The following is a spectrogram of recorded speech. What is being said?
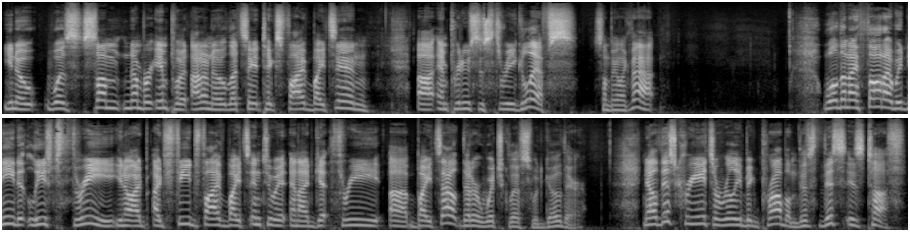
you know, was some number input. I don't know. Let's say it takes five bytes in uh, and produces three glyphs, something like that. Well, then I thought I would need at least three. You know, I'd, I'd feed five bytes into it and I'd get three uh, bytes out that are which glyphs would go there. Now, this creates a really big problem. This, this is tough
